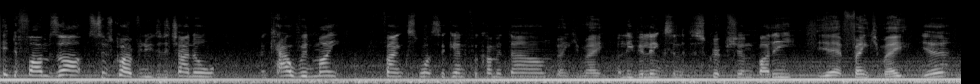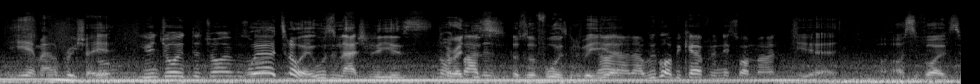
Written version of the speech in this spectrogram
hit the thumbs up, subscribe if you're new to the channel. And Calvin, mate, thanks once again for coming down. Thank you, mate. I'll leave your links in the description, buddy. Yeah, thank you, mate. Yeah? Yeah, man, I appreciate it. You enjoyed the drive as well? Well, do you know what? It wasn't actually as Not horrendous as- as, I thought it was going to be. no, yeah. no, no. We've got to be careful in this one, man. Yeah, I- I survived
